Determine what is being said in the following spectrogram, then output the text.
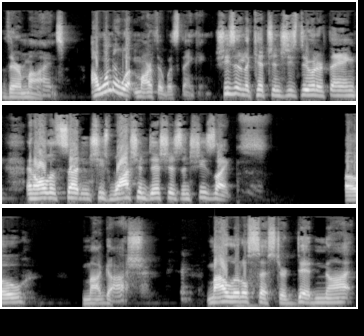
their minds. I wonder what Martha was thinking. She's in the kitchen, she's doing her thing, and all of a sudden she's washing dishes and she's like, oh my gosh, my little sister did not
